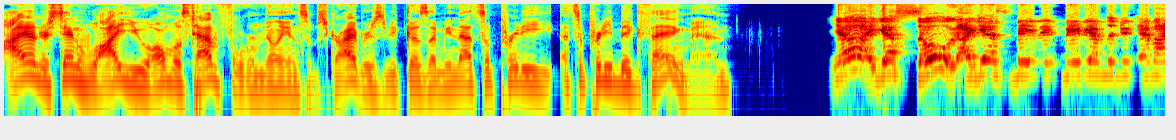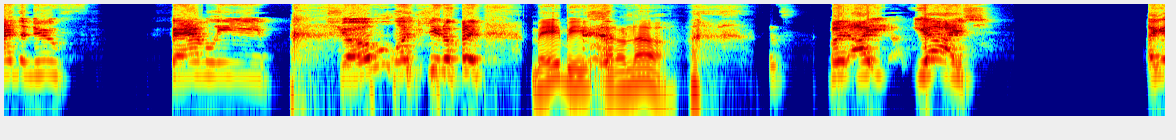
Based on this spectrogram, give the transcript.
I understand why you almost have 4 million subscribers because I mean that's a pretty that's a pretty big thing, man. Yeah, I guess so. I guess maybe maybe I'm the new. Am I the new family show? Like you know. What I, Maybe, I don't know. but I yeah I. I,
